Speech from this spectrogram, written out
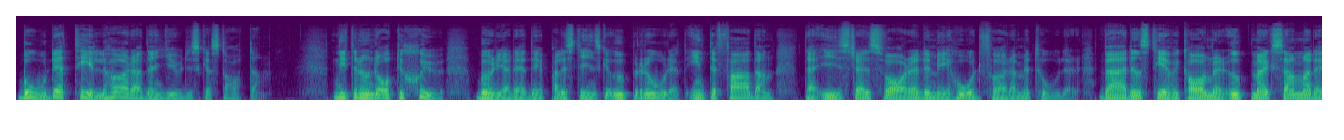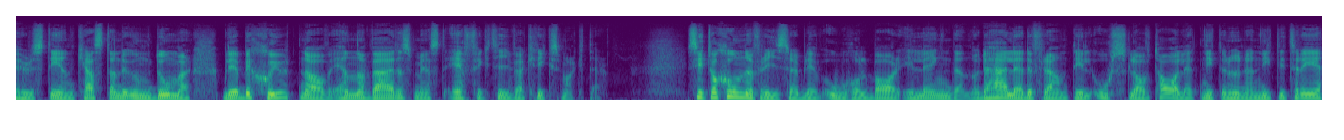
borde tillhöra den judiska staten. 1987 började det palestinska upproret, intifadan, där Israel svarade med hårdföra metoder. Världens tv-kameror uppmärksammade hur stenkastande ungdomar blev beskjutna av en av världens mest effektiva krigsmakter. Situationen för Israel blev ohållbar i längden och det här ledde fram till Osloavtalet 1993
